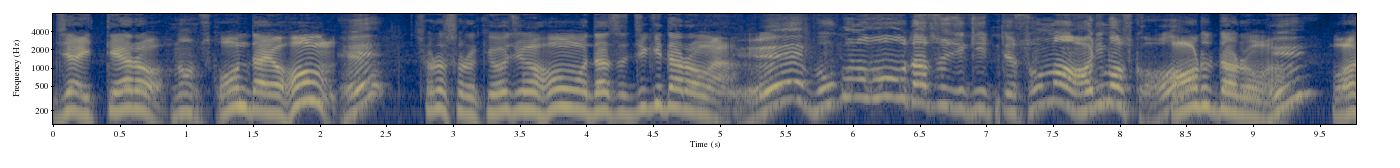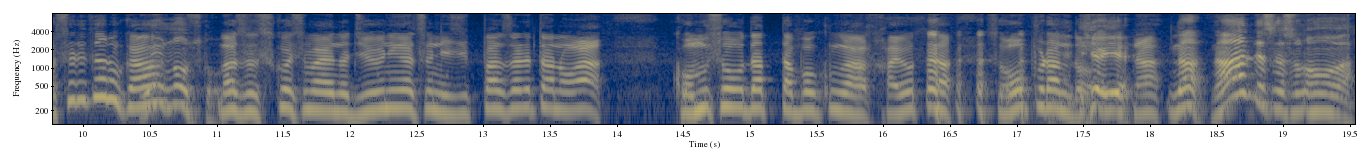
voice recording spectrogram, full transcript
じゃあ言ってやろう。なんですか？本だよ本。え？そろそろ教授が本を出す時期だろうが。え？ー、僕の本を出す時期ってそんなんありますか？あるだろうが。え？忘れたのか？え？なんすか？まず少し前の12月に出版されたのはコムソだった僕が通った ソープランドいやいやな。ななんですかその本は。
